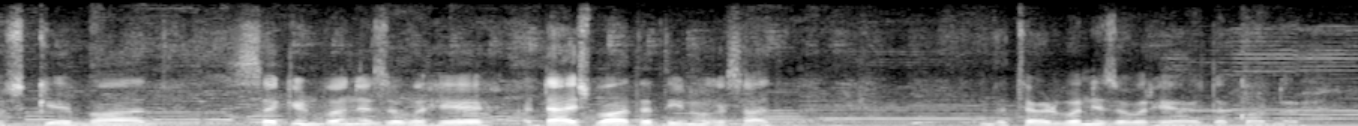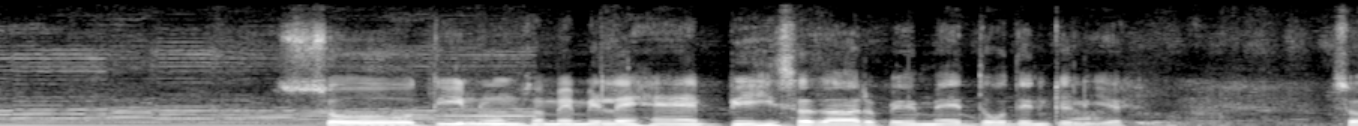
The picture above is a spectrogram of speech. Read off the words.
उसके बाद second one is over here attach bath है तीनों के साथ। The third one is over here at the corner so तीन रूम्स हमें मिले हैं बीस हज़ार रुपये में दो दिन के लिए। सो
